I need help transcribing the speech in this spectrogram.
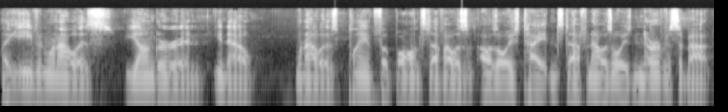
Like even when I was younger, and you know, when I was playing football and stuff, I was I was always tight and stuff, and I was always nervous about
